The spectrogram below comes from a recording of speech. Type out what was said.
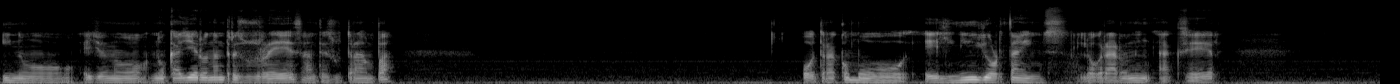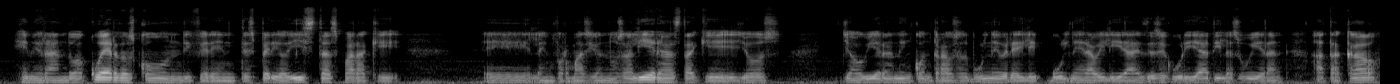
y no ellos no, no cayeron entre sus redes ante su trampa. Otra como el New York Times lograron acceder generando acuerdos con diferentes periodistas para que eh, la información no saliera hasta que ellos ya hubieran encontrado esas vulnerabilidades de seguridad y las hubieran atacado.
